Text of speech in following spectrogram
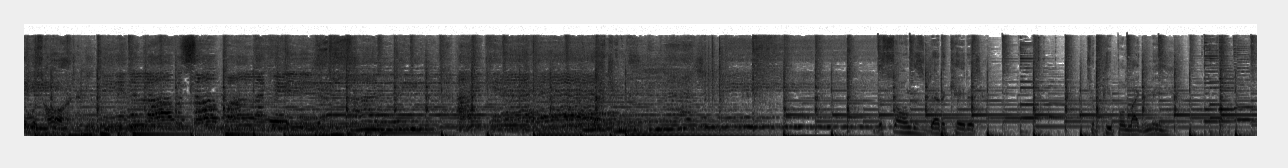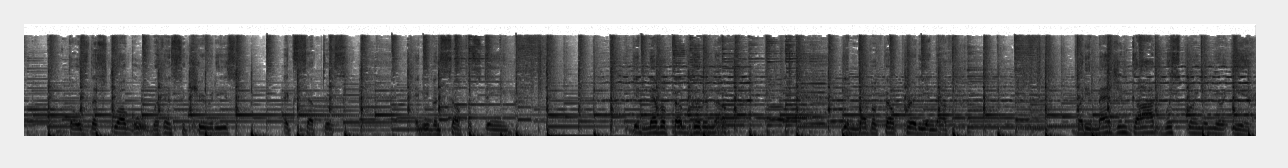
it was hard. The song is dedicated to people like me. Those that struggle with insecurities, acceptance, and even self esteem. You never felt good enough. You never felt pretty enough. But imagine God whispering in your ear,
